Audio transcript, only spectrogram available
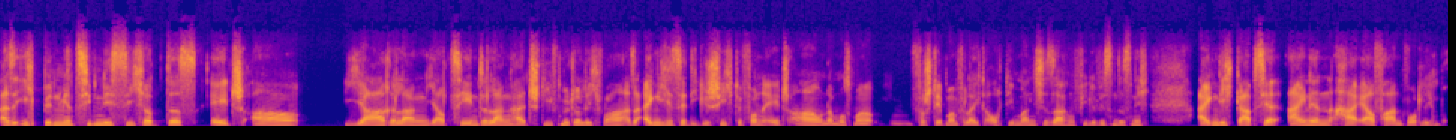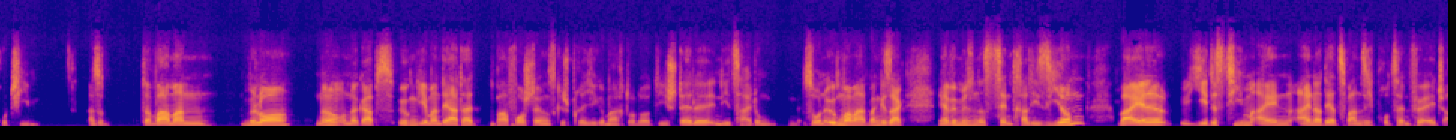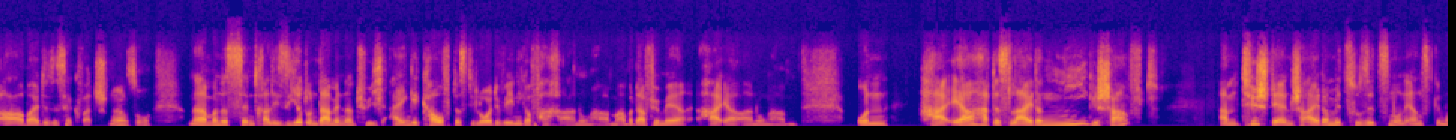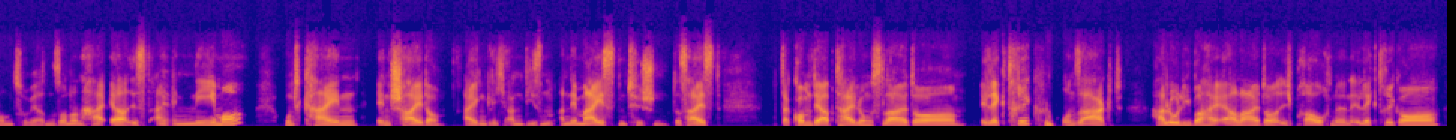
also ich bin mir ziemlich sicher, dass HR jahrelang, jahrzehntelang halt stiefmütterlich war. Also eigentlich ist ja die Geschichte von HR, und da muss man, versteht man vielleicht auch die manche Sachen, viele wissen das nicht. Eigentlich gab es ja einen HR-Verantwortlichen pro Team. Also da war man Müller, Ne? Und da gab es irgendjemand, der hat halt ein paar Vorstellungsgespräche gemacht oder die Stelle in die Zeitung. So, und irgendwann hat man gesagt, ja, wir müssen das zentralisieren, weil jedes Team ein, einer der 20 Prozent für HR arbeitet, ist ja Quatsch. Ne? So. Und dann hat man das zentralisiert und damit natürlich eingekauft, dass die Leute weniger Fachahnung haben, aber dafür mehr HR-Ahnung haben. Und HR hat es leider nie geschafft, am Tisch der Entscheider mitzusitzen und ernst genommen zu werden, sondern HR ist ein Nehmer und kein Entscheider eigentlich an diesem, an den meisten Tischen. Das heißt, da kommt der Abteilungsleiter Elektrik und sagt, hallo lieber HR-Leiter, ich brauche einen Elektriker,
